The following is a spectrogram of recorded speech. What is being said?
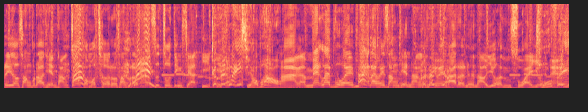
k 都上不到天堂，坐什么车都上不到，你们是注定下地狱跟的 a 一起好不好？啊，Mac 赖不会，Mac 赖会上天堂的很，难因为他人很好，又很帅，又很除非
